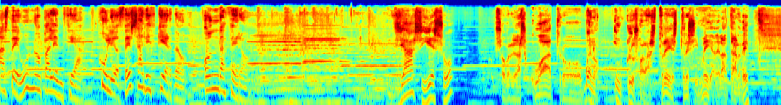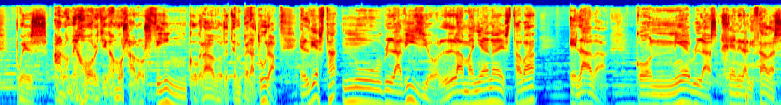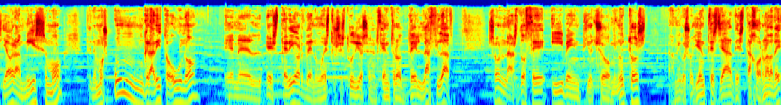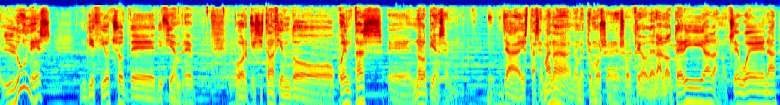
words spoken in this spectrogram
Más de uno Palencia. Julio César Izquierdo. Onda Cero. Ya si eso, sobre las cuatro, bueno, incluso a las tres, tres y media de la tarde, pues a lo mejor llegamos a los 5 grados de temperatura. El día está nubladillo, la mañana estaba helada, con nieblas generalizadas y ahora mismo tenemos un gradito uno en el exterior de nuestros estudios en el centro de la ciudad. Son las 12 y 28 minutos, amigos oyentes, ya de esta jornada de lunes 18 de diciembre. Porque si están haciendo cuentas, eh, no lo piensen. Ya esta semana nos metemos en el sorteo de la lotería, la Nochebuena,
